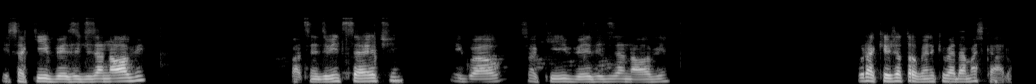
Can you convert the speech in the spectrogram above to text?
Isso aqui vezes 19. 427 igual isso aqui vezes 19 por aqui eu já estou vendo que vai dar mais caro.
